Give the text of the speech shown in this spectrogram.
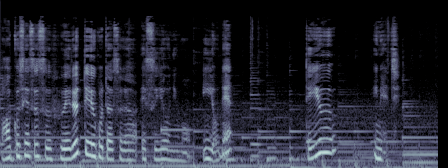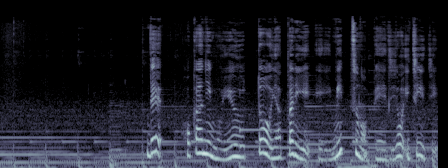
アクセス数増えるっていうことはそれは SEO にもいいよねっていうイメージ。で他にも言うとやっぱり3つのページをいちいち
